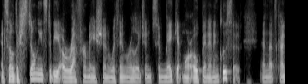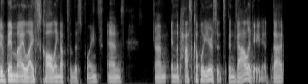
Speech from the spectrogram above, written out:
And so there still needs to be a reformation within religion to make it more open and inclusive. And that's kind of been my life's calling up to this point. And um, in the past couple years, it's been validated that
